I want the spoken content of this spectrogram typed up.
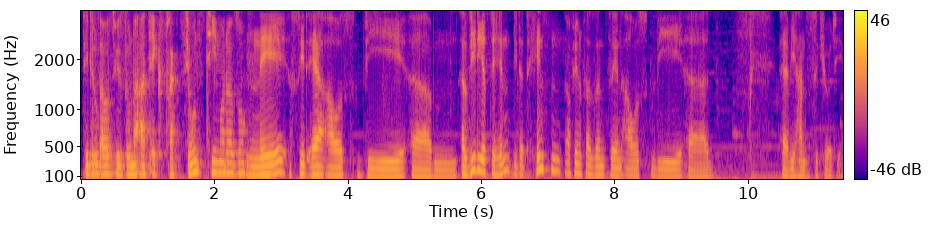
sieht es aus wie so eine Art Extraktionsteam oder so? Nee, es sieht eher aus wie, ähm, also die, die jetzt hier hin, die da hinten auf jeden Fall sind, sehen aus wie, äh, äh, wie Hanse Security.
